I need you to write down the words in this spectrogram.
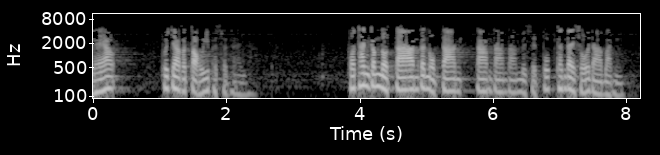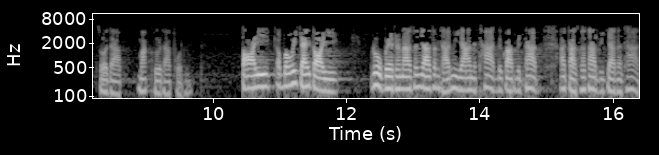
แล้วพระเจ้าก็ต่อวิปัสสนาพอท่านกำหนดตามกำหนดตามตามตามตามไปเสร็จปุ๊บท่านได้โสดาบันโสดามรคโสดาผล ต่ออีกเอามาวิจัยต่ออีกรูปเวทนาสัญญาสังขารวิญญาณธาตุด้วยความเป็นธาตุอากาศธาตุวิญญาณธาตุ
